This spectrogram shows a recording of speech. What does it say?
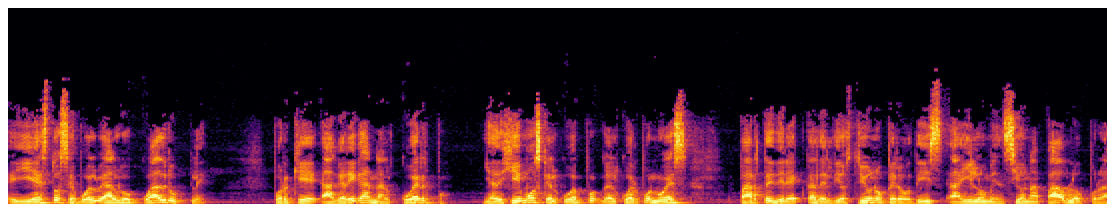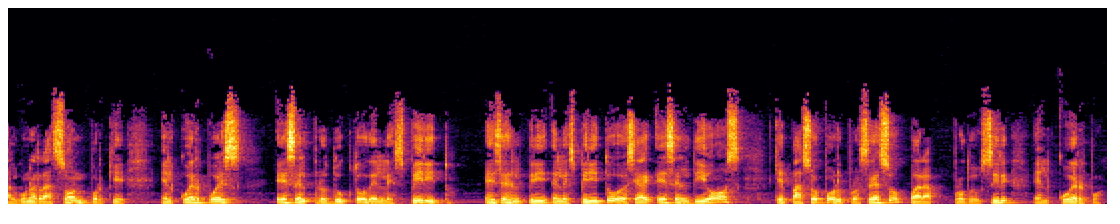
y esto se vuelve algo cuádruple, porque agregan al cuerpo. Ya dijimos que el cuerpo, el cuerpo no es parte directa del Dios triuno, pero ahí lo menciona Pablo por alguna razón, porque el cuerpo es, es el producto del Espíritu. Es el, el Espíritu, o sea, es el Dios que pasó por el proceso para producir el cuerpo.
